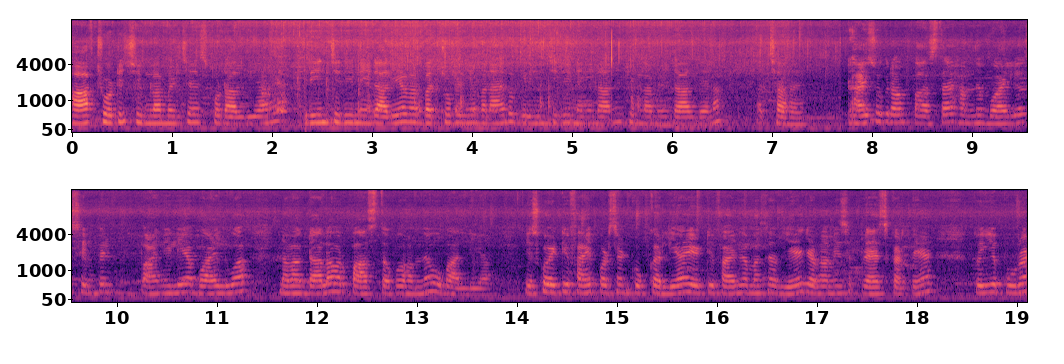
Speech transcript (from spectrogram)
हाफ़ छोटी शिमला मिर्च है, इसको डाल दिया है। ग्रीन चिली नहीं डाली अगर बच्चों के लिए बनाए तो ग्रीन चिली नहीं डालें, शिमला मिर्च डाल देना अच्छा है। 250 ग्राम पास्ता है, हमने बॉयल लिया सिंपल पानी लिया बॉयल हुआ, नमक डाला और पास्ता को हमने उबाल लिया। इसको 85 परसेंट कुक कर लिया। 85 का मतलब ये है, जब हम इसे प्रेस करते हैं तो ये पूरा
